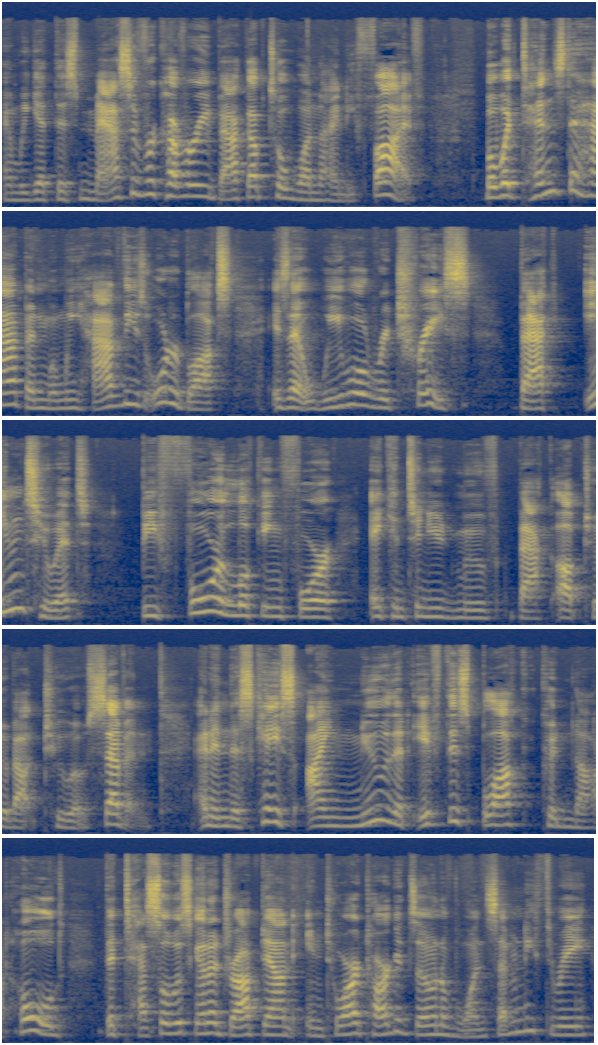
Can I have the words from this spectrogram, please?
And we get this massive recovery back up to 195. But what tends to happen when we have these order blocks is that we will retrace back into it before looking for a continued move back up to about 207. And in this case, I knew that if this block could not hold, the Tesla was going to drop down into our target zone of 173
